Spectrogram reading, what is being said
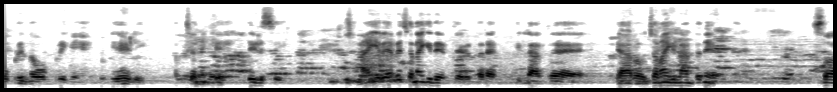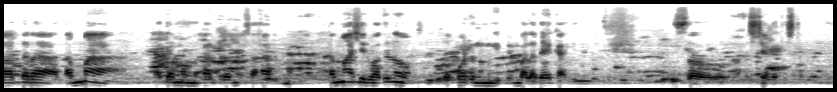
ಒಬ್ರಿಂದ ಒಬ್ರಿಗೆ ಹೇಳಿ ಜನಕ್ಕೆ ತಿಳಿಸಿ. ಚೆನ್ನಾಗಿದೆ ಅಂದ್ರೆ ಚೆನ್ನಾಗಿದೆ ಅಂತ ಹೇಳ್ತಾರೆ. ಇಲ್ಲ ಅಂದ್ರೆ ಯಾರು? ಚೆನ್ನಾಗಿಲ್ಲ ಅಂತಾನೆ ಹೇಳ್ತಾರೆ ಸೊ ಆ ತರ ತಮ್ಮ ಮಾಧ್ಯಮ ಮುಖಾಂತರನು ಸಹ ತಮ್ಮ ಆಶೀರ್ವಾದನು ಸಪೋರ್ಟ್ ನಮಗೆ ಬೆಂಬಲ ಬೇಕಾಗಿದೆ. ಸೊ ಅಷ್ಟೇ ಹೇಳಕ್ ಇಷ್ಟಪಡ್ತೀನಿ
